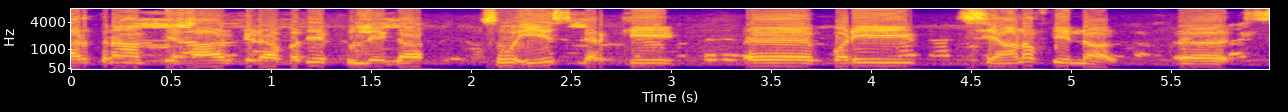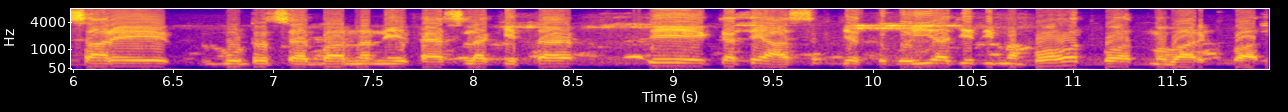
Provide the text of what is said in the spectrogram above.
ਹਰ ਤਰ੍ਹਾਂ ਬਿਹਾਰ ਜਿਹੜਾ ਵਧੇ ਫੁੱਲੇਗਾ। ਸੋ ਇਸ ਕਰਕੇ ਬੜੀ ਸਿਆਣਪ ਦੇ ਨਾਲ ਸਾਰੇ ਵੋਟਰ ਸਾਹਿਬਾਨਾਂ ਨੇ ਇਹ ਫੈਸਲਾ ਕੀਤਾ ਤੇ ਇੱਕ ਇਤਿਹਾਸਕ ਜਿੱਤ ਹੋਈ ਆ ਜਿਹਦੀ ਮੈਂ ਬਹੁਤ ਬਹੁਤ ਮੁਬਾਰਕਬਾਦ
